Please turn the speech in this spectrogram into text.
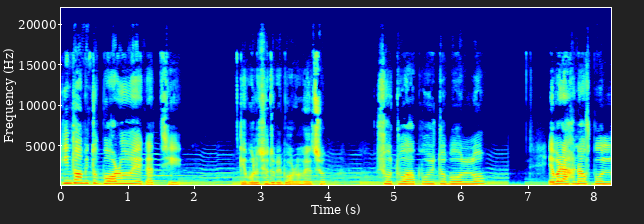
কিন্তু আমি তো বড় হয়ে গেছি। কে বলেছ তুমি বড় হয়েছো? ছোট আপুই তো বলল। এবার আহনাফ বলল,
